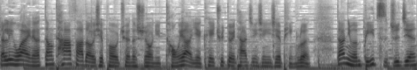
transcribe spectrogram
那另外呢，当他发到一些朋友圈的时候，你同样也可以去对他进行一些评论。当你们彼此之间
